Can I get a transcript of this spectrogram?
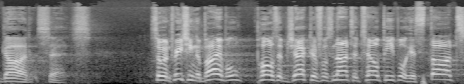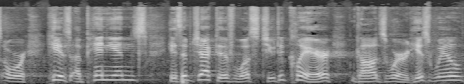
God says. So, in preaching the Bible, Paul's objective was not to tell people his thoughts or his opinions. His objective was to declare God's word, his will,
